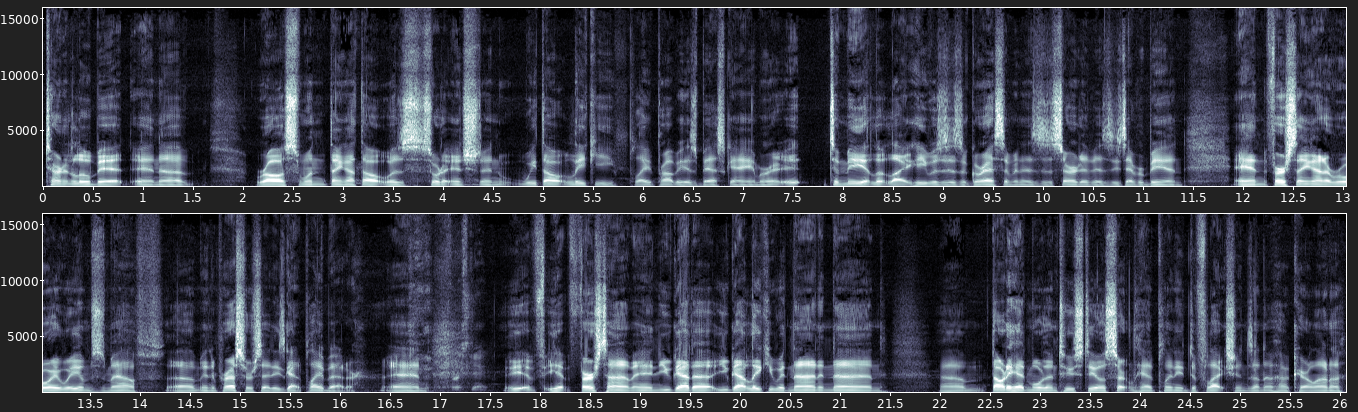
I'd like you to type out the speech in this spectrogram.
turn it a little bit and uh, Ross. One thing I thought was sort of interesting. We thought Leaky played probably his best game, or it, to me, it looked like he was as aggressive and as assertive as he's ever been. And the first thing out of Roy Williams' mouth um, in the presser said he's got to play better. And first game, yeah, first time. And you got a you got Leaky with nine and nine. Um, thought he had more than two steals. Certainly had plenty of deflections. I know how Carolina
